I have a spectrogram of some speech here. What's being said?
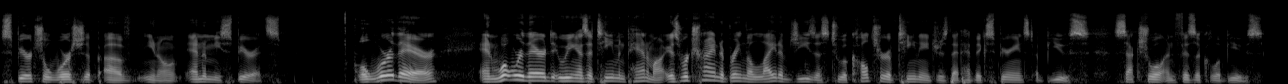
spiritual worship of, you know, enemy spirits. Well, we're there, and what we're there doing as a team in Panama is we're trying to bring the light of Jesus to a culture of teenagers that have experienced abuse, sexual and physical abuse.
